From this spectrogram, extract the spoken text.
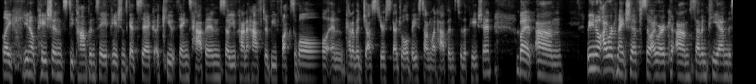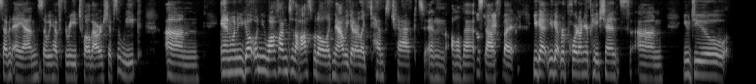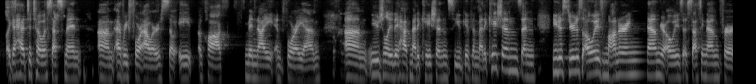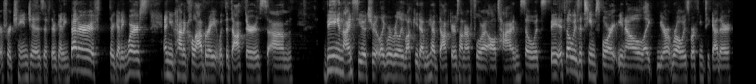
like you know patients decompensate patients get sick acute things happen so you kind of have to be flexible and kind of adjust your schedule based on what happens to the patient mm-hmm. but um but you know, I work night shifts, so I work um, 7 p.m. to 7 a.m. So we have three 12 hour shifts a week. Um, and when you go, when you walk onto the hospital, like now we get our like temps checked and all that okay. stuff. But you get you get report on your patients. Um, you do like a head to toe assessment um, every four hours, so eight o'clock, midnight, and 4 a.m. Um, usually they have medications, so you give them medications, and you just you're just always monitoring them. You're always assessing them for for changes if they're getting better, if they're getting worse, and you kind of collaborate with the doctors. Um, being in the ICU, it's like we're really lucky that we have doctors on our floor at all times. So it's it's always a team sport, you know. Like we're we're always working together.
